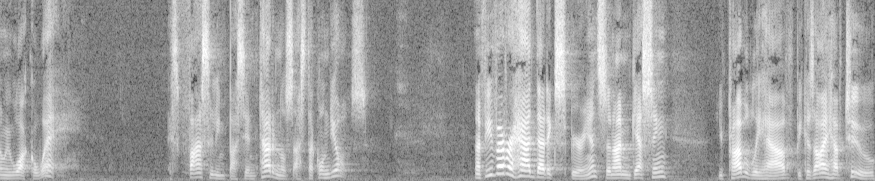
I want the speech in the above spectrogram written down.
and we walk away es fácil impacientarnos hasta con Dios. Now, if you've ever had that experience, and I'm guessing you probably have, because I have too,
